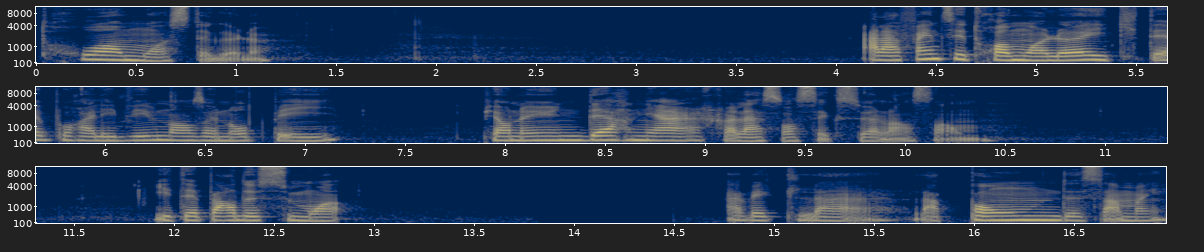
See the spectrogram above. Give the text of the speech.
trois mois, ce gars-là. À la fin de ces trois mois-là, il quittait pour aller vivre dans un autre pays, puis on a eu une dernière relation sexuelle ensemble. Il était par-dessus moi, avec la, la paume de sa main.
